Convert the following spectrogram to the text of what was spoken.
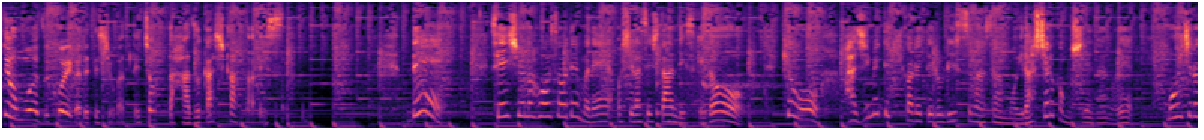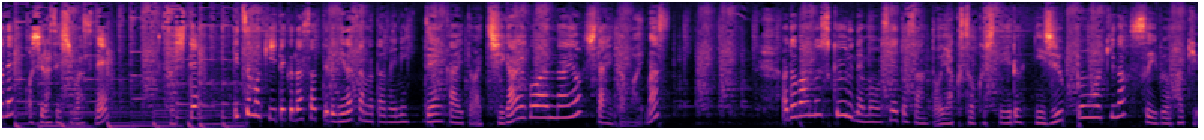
て思わず声が出てしまってちょっと恥ずかしかったです。で先週の放送でもねお知らせしたんですけど今日初めて聞かれてるリスナーさんもいらっしゃるかもしれないのでもう一度ねお知らせしますね。そしていつも聞いてくださってる皆さんのために前回とは違うご案内をしたいと思います。アドバンのスクールでも生徒さんとお約束している20分おきの水分補給。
